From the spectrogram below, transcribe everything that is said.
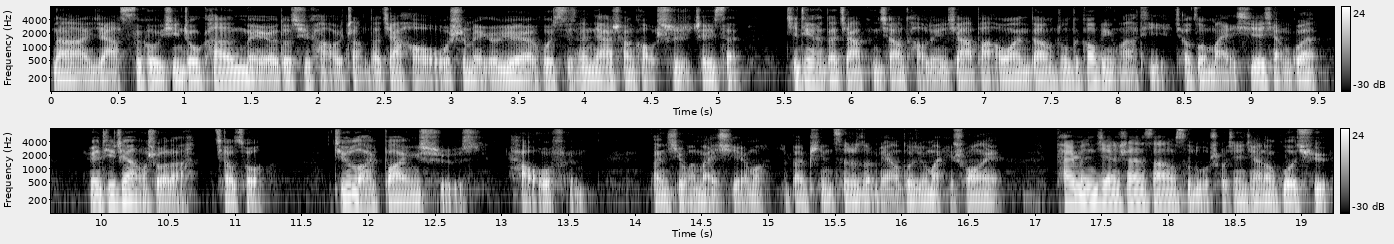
那雅思口语新周刊每月都去考一场。大家好，我是每个月会去参加一场考试 Jason。今天和大家分享讨论一下八万当中的高频话题，叫做买鞋相关。原题这样说的，叫做 Do you like buying shoes? How often? 那你喜欢买鞋吗？一般频次是怎么样？多久买一双呀？开门见山三个思路，首先讲到过去，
